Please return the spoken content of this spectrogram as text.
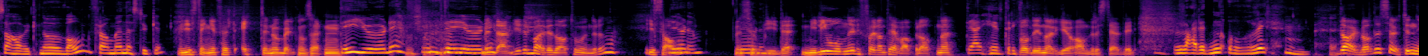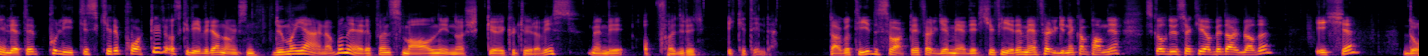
så, har vi ikke noe valg fra og med neste uke. Men de stenger først etter Nobelkonserten? Det gjør de. Det gjør de. Men der blir det bare da 200 da, i salen? Det gjør de. Men så blir det millioner foran TV-apparatene. Det er helt riktig. Både i Norge og andre steder. Verden over. Mm. Dagbladet søkte nylig etter politisk reporter, og skriver i annonsen du må gjerne abonnere på en smal nynorsk kulturavis, men vi oppfordrer ikke til det. Dag og Tid svarte ifølge Medier24 med følgende kampanje skal du søke jobb i Dagbladet? Ikke? Da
